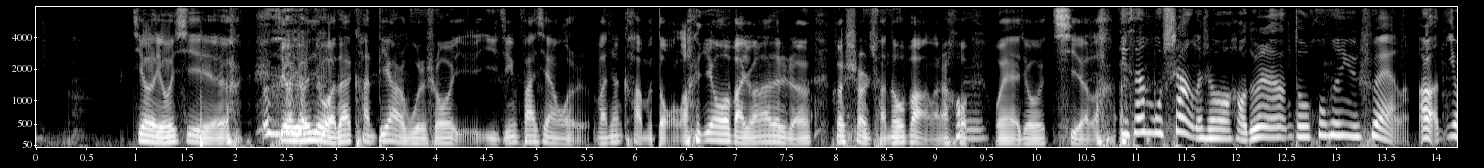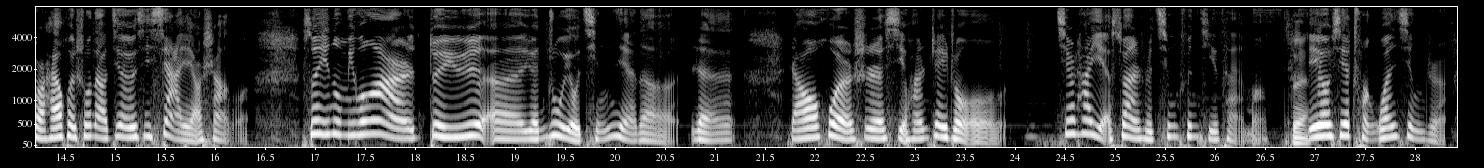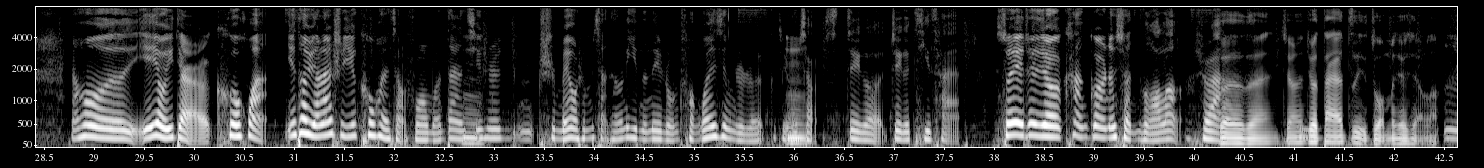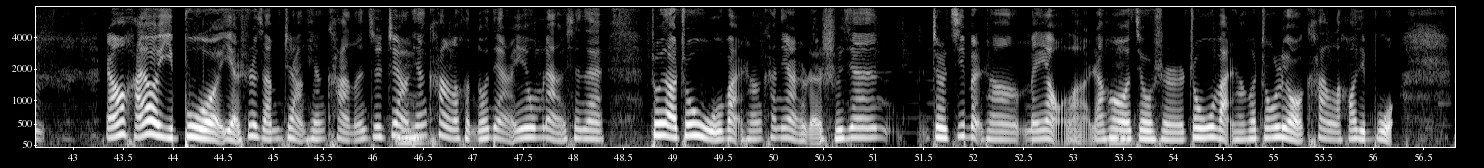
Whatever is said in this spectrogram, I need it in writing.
饥饿游戏，饥饿游戏，我在看第二部的时候，已经发现我完全看不懂了，因为我把原来的人和事儿全都忘了，然后我也就弃了。第三部上的时候，好多人都昏昏欲睡了。哦，一会儿还会说到饥饿游戏下也要上了，所以《怒迷宫二》对于呃原著有情节的人，然后或者是喜欢这种，其实它也算是青春题材嘛，对，也有些闯关性质。然后也有一点科幻，因为它原来是一个科幻小说嘛，但是其实是没有什么想象力的那种闯关性质的这种小这个这个题材，所以这就看个人的选择了，是吧？对对对，就就大家自己琢磨就行了。嗯，然后还有一部也是咱们这两天看的，就这两天看了很多电影，因为我们俩现在周一到周五晚上看电影的时间就是基本上没有了，然后就是周五晚上和周六看了好几部。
